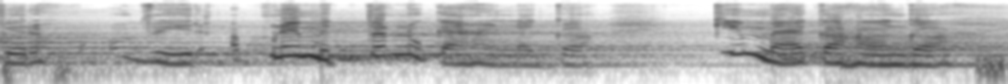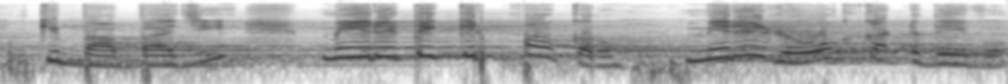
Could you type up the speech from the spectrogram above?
ਫਿਰ ਉਹ ਵੀਰ ਆਪਣੇ ਮਿੱਤਰ ਨੂੰ ਕਹਿਣ ਲੱਗਾ ਕਿ ਮੈਂ ਕਹਾਂਗਾ ਕਿ ਬਾਬਾ ਜੀ, ਮੇਰੇ ਤੇ ਕਿਰਪਾ ਕਰੋ, ਮੇਰੇ ਰੋਗ ਕੱਟ ਦੇਵੋ,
